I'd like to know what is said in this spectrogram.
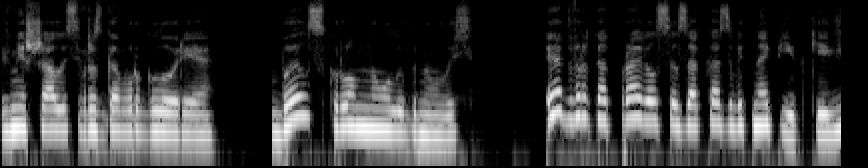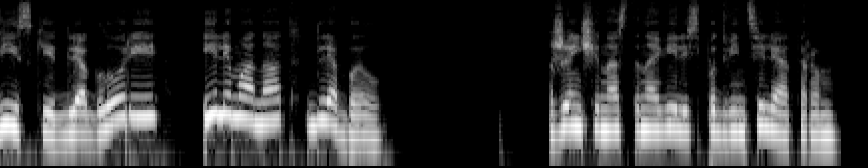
вмешалась в разговор Глория. Белл скромно улыбнулась. Эдвард отправился заказывать напитки, виски для Глории и лимонад для Белл. Женщины остановились под вентилятором.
